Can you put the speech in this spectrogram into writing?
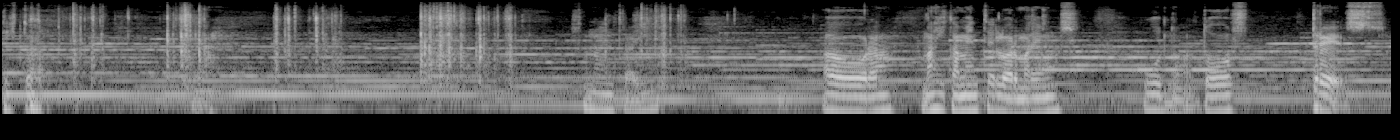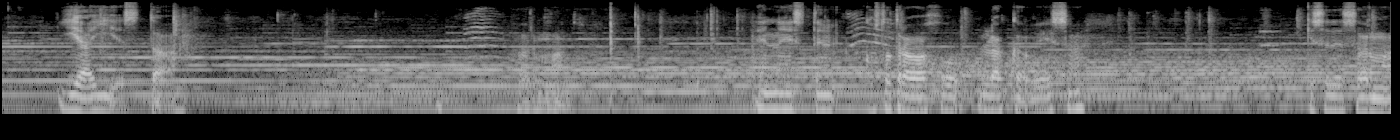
Listo. Eso no entra ahí. Ahora mágicamente lo armaremos. Uno, dos, tres. Y ahí está. Armado. En este costó trabajo la cabeza. Que se desarma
